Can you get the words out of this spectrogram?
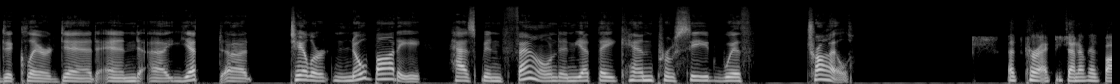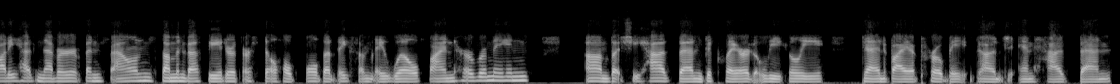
declared dead, and uh, yet, uh, Taylor, no body has been found, and yet they can proceed with trial. That's correct. Jennifer's body has never been found. Some investigators are still hopeful that they someday will find her remains, um, but she has been declared legally dead by a probate judge and has been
